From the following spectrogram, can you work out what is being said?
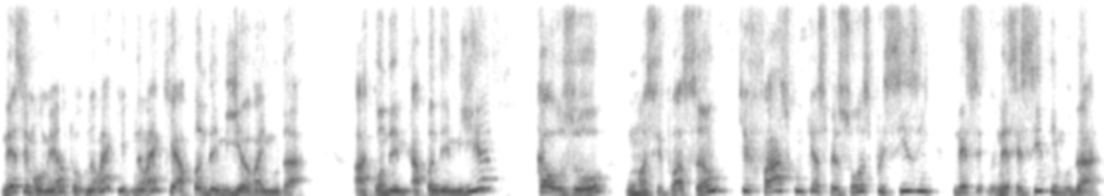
nesse momento, não é que, não é que a pandemia vai mudar. A, a pandemia causou uma situação que faz com que as pessoas precisem, necessitem mudar,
